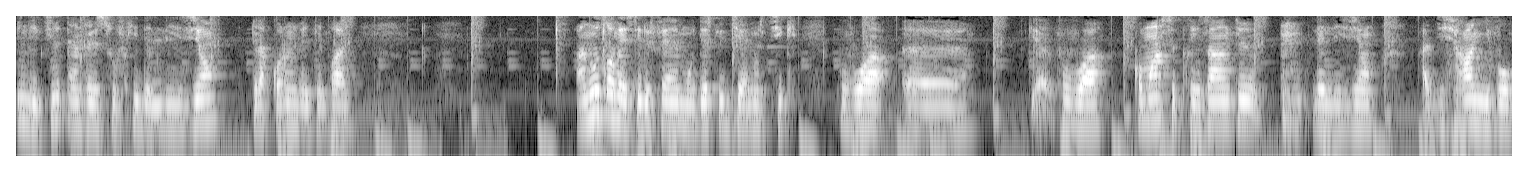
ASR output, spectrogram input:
une victime est en souffrir des lésions de la colonne vertébrale? En outre, on va essayer de faire un modeste diagnostic pour voir, euh, pour voir comment se présentent les lésions à différents niveaux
